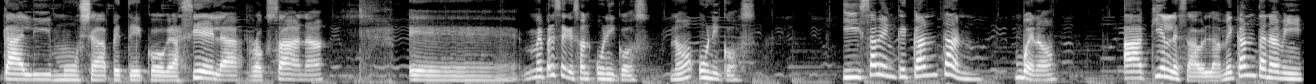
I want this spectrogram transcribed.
Cali, Muya, Peteco, Graciela, Roxana. Eh, me parece que son únicos, ¿no? Únicos. ¿Y saben qué cantan? Bueno, ¿a quién les habla? Me cantan a mí,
